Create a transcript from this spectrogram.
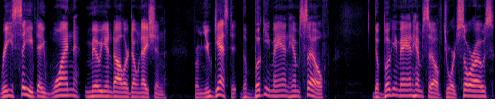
received a $1 million donation from, you guessed it, the boogeyman himself. The boogeyman himself, George Soros.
